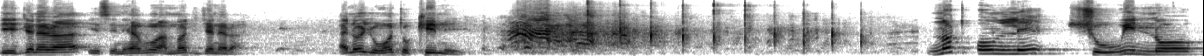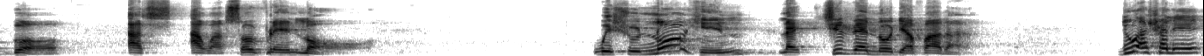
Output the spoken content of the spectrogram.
The general is in heaven, I'm not the general. I know you want to kill me. Not only should we know God as our sovereign Lord, we should know Him like children know their father. Do you actually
